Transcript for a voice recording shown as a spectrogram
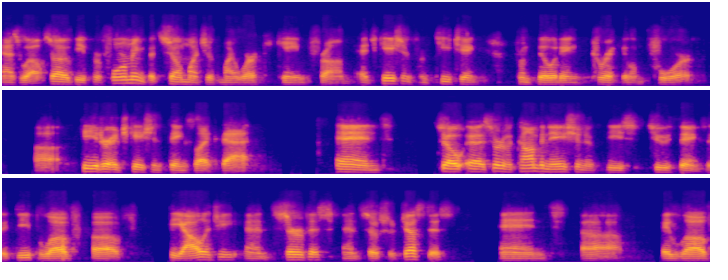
as well. So I would be performing, but so much of my work came from education, from teaching, from building curriculum for uh, theater education, things like that. And so, uh, sort of a combination of these two things a deep love of theology and service and social justice, and uh, a love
